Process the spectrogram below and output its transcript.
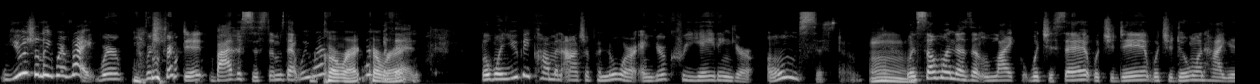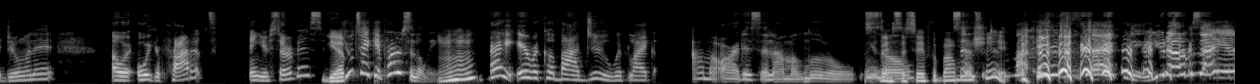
usually we're right. We're restricted by the systems that we work Correct. work Correct. within. But when you become an entrepreneur and you're creating your own system, Mm. when someone doesn't like what you said, what you did, what you're doing, how you're doing it, or or your product and your service, Yep. you take it personally, Mhm. right? Erykah Badu with like, I'm an artist and I'm a little, you know, Sensitive about my shit. exactly. you know what I'm saying?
